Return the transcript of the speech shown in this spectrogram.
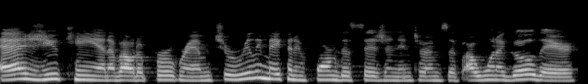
as you can about a program to really make an informed decision in terms of I want to go there.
